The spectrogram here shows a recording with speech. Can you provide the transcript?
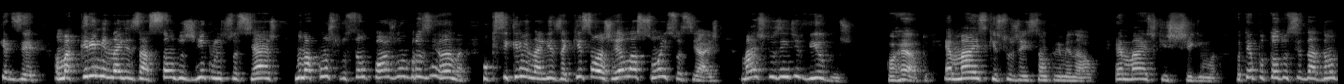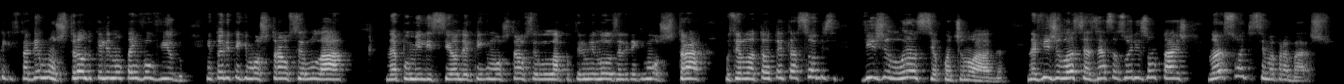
Quer dizer, uma criminalização dos vínculos sociais numa construção pós-lombrosiana. O que se criminaliza aqui são as relações sociais, mais que os indivíduos correto? É mais que sujeição criminal, é mais que estigma. O tempo todo o cidadão tem que ficar demonstrando que ele não está envolvido. Então, ele tem que mostrar o celular né, para o miliciano, ele tem que mostrar o celular para o criminoso, ele tem que mostrar o celular. Então, ele está sob vigilância continuada. Né? Vigilâncias essas horizontais, não é só de cima para baixo.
